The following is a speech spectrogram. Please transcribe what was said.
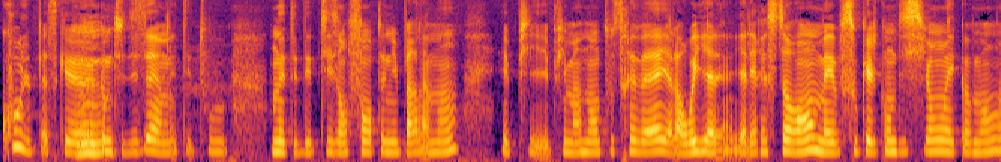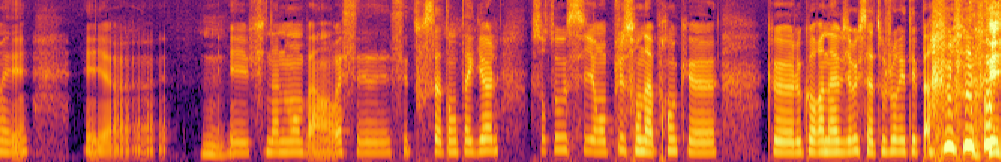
cool parce que, Mhm. comme tu disais, on était, tout, on était des petits enfants tenus par la main. Et puis, et puis maintenant, tout se réveille. Alors oui, il y, a- il y a les restaurants, mais sous quelles conditions et comment et, et, euh, hmm. et finalement, ben ouais, c'est c'est tout ça dans ta gueule. Surtout si en plus on apprend que, que le coronavirus a toujours été parmi nous. Oui,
